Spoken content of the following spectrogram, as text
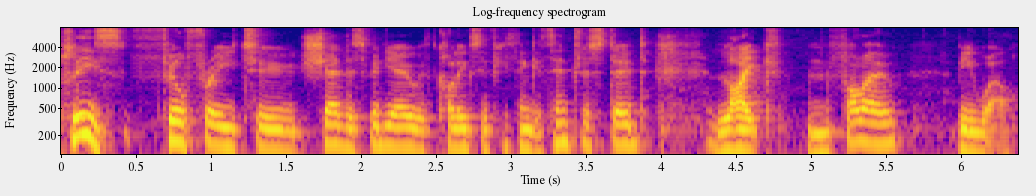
please feel free to share this video with colleagues if you think it's interested, like and follow. Be well.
